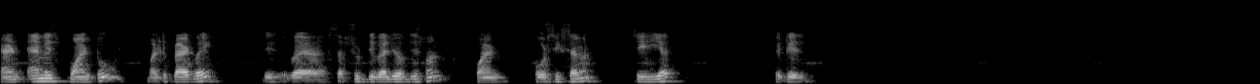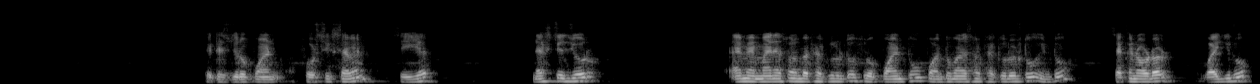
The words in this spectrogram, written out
and m is 0.2 multiplied by this uh, substitute the value of this one 0.467 see here it is it is 0.467 see here next is your m m minus 1 by factorial 2 so 0 0.2 0.2 minus 1 factorial 2 into second order y0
